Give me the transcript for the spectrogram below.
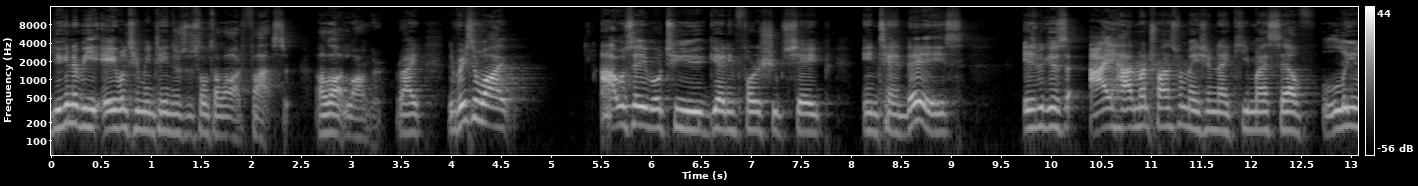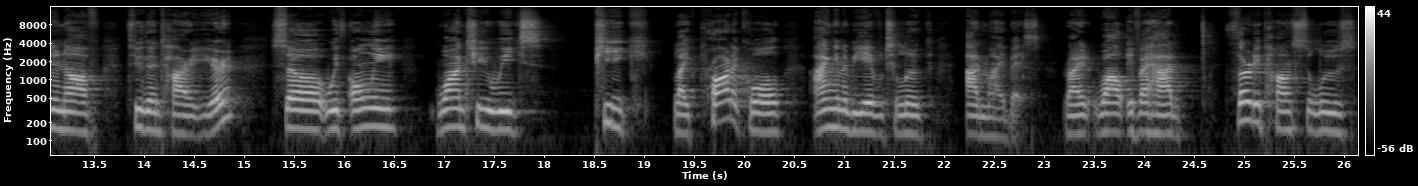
you're going to be able to maintain those results a lot faster, a lot longer, right? The reason why I was able to get in photo shoot shape in 10 days is because I had my transformation I keep myself lean enough through the entire year. So with only one, two weeks peak like protocol, I'm going to be able to look at my best, right? While if I had 30 pounds to lose,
